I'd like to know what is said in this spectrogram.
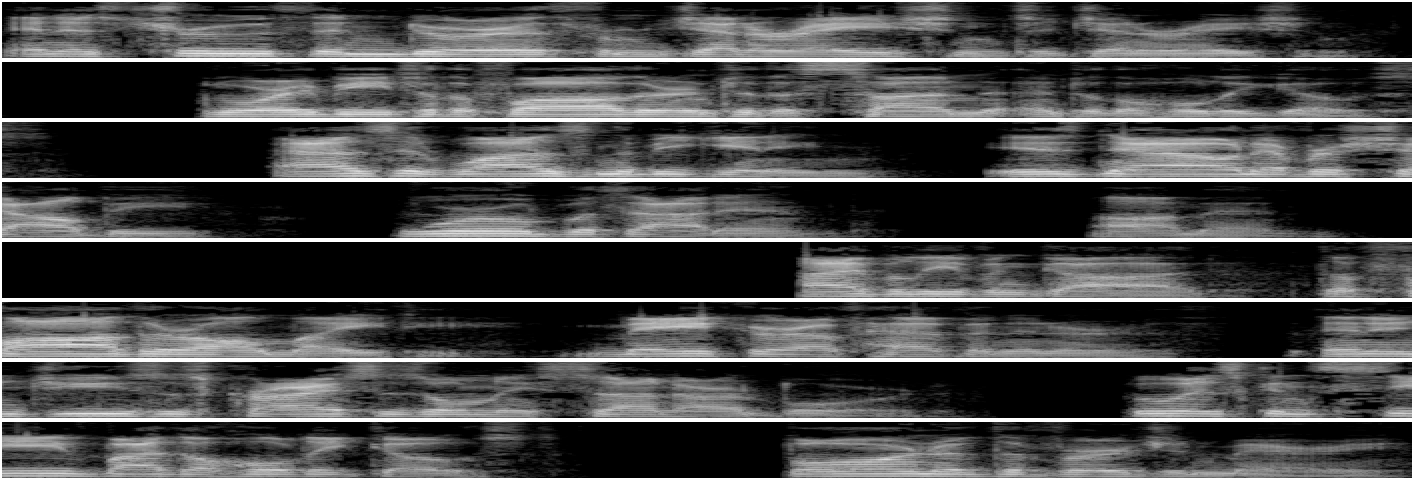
and his truth endureth from generation to generation. Glory be to the Father, and to the Son, and to the Holy Ghost, as it was in the beginning, is now, and ever shall be, world without end. Amen. I believe in God, the Father Almighty, maker of heaven and earth, and in Jesus Christ, his only Son, our Lord, who was conceived by the Holy Ghost, born of the Virgin Mary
